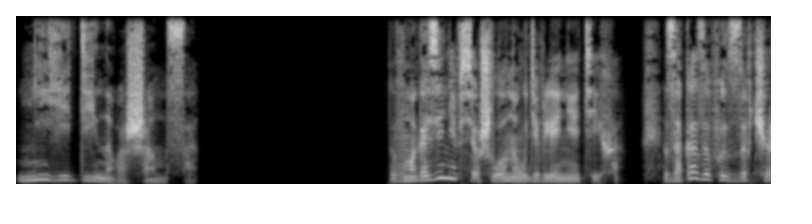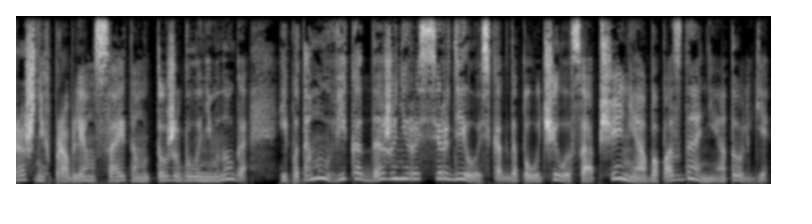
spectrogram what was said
ни единого шанса. В магазине все шло на удивление тихо. Заказов из-за вчерашних проблем с сайтом тоже было немного, и потому Вика даже не рассердилась, когда получила сообщение об опоздании от Ольги.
